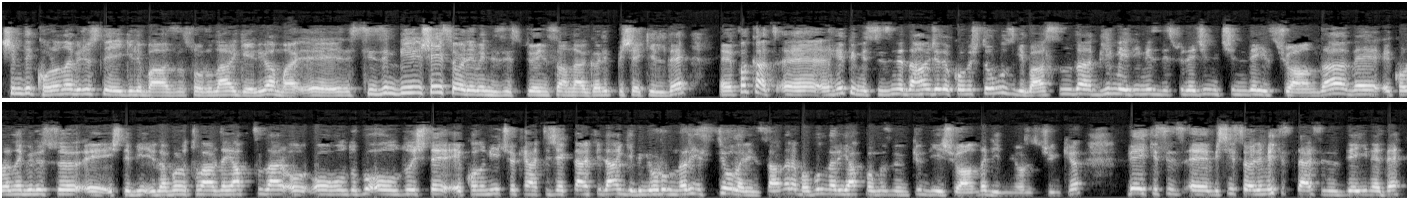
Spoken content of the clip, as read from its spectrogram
Şimdi koronavirüsle ilgili bazı sorular geliyor ama e, sizin bir şey söylemenizi istiyor insanlar garip bir şekilde. E, fakat e, hepimiz sizinle daha önce de konuştuğumuz gibi aslında bilmediğimiz bir sürecin içindeyiz şu anda ve e, koronavirüsü e, işte bir laboratuvarda yaptılar, o, o oldu, bu oldu, işte ekonomiyi çökertecekler falan gibi yorumları istiyorlar insanlar ama bunları yapmamız mümkün değil şu anda bilmiyoruz çünkü. Belki siz e, bir şey söylemek istersiniz diye yine de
